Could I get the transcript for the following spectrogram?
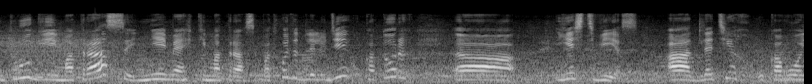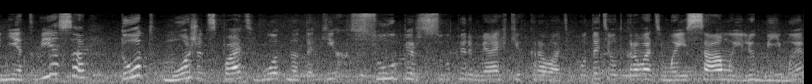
упругие матрасы, не мягкие матрасы, подходят для людей, у которых э, есть вес. А для тех, у кого нет веса, тот может спать вот на таких супер-супер мягких кроватях. Вот эти вот кровати мои самые любимые.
